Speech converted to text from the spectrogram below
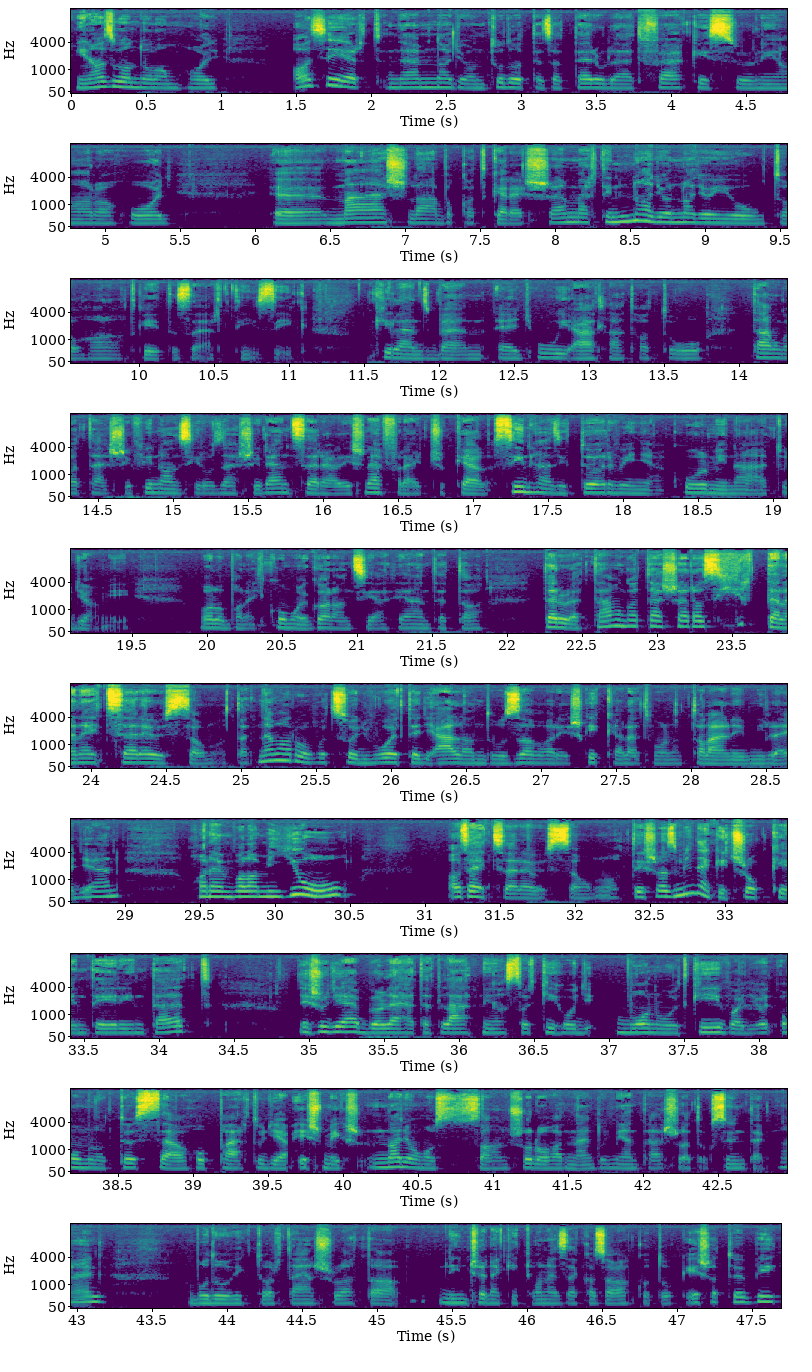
én azt gondolom, hogy azért nem nagyon tudott ez a terület felkészülni arra, hogy más lábakat keressen, mert egy nagyon-nagyon jó úton haladt 2010-ig. 9-ben egy új átlátható támogatási, finanszírozási rendszerrel, és ne felejtsük el, a színházi törvényel kulminált, ugye, ami valóban egy komoly garanciát jelentett a terület támogatására, az hirtelen egyszerre összeomlott. Tehát nem arról volt szó, hogy volt egy állandó zavar, és ki kellett volna találni, mi legyen, hanem valami jó, az egyszerre összeomlott, és az mindenkit sokként érintett, és ugye ebből lehetett látni azt, hogy ki hogy vonult ki, vagy omlott össze a hoppárt, ugye, és még nagyon hosszan sorolhatnánk, hogy milyen társulatok szüntek meg, a Bodó Viktor társulata, nincsenek itthon ezek az alkotók, és a többi,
